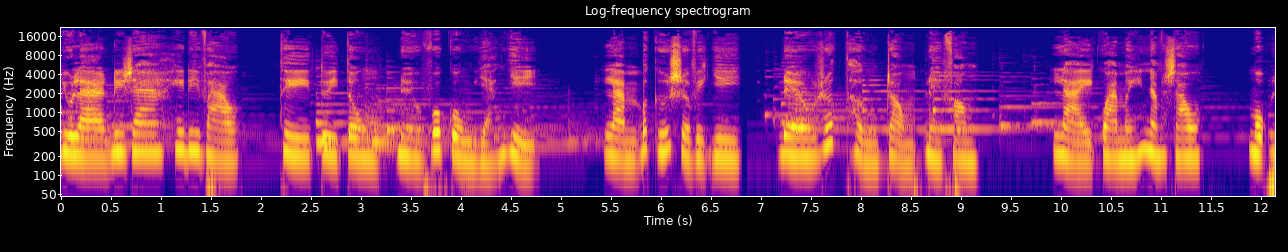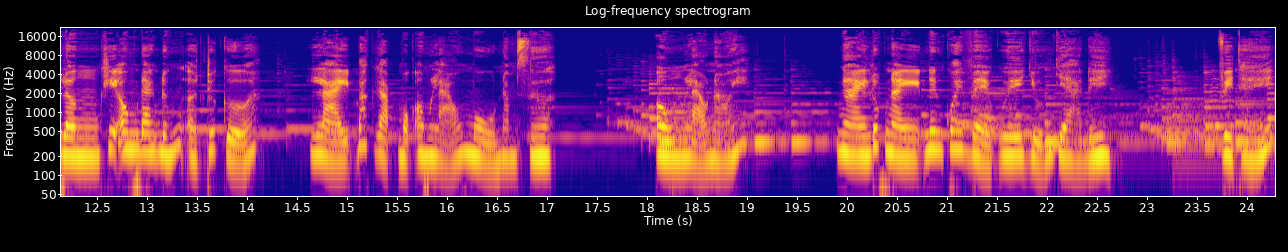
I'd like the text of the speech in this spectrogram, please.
Dù là đi ra hay đi vào, thì tùy tùng đều vô cùng giản dị. Làm bất cứ sự việc gì đều rất thận trọng đề phòng. Lại qua mấy năm sau, một lần khi ông đang đứng ở trước cửa, lại bắt gặp một ông lão mù năm xưa. Ông lão nói, Ngài lúc này nên quay về quê dưỡng già đi. Vì thế,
